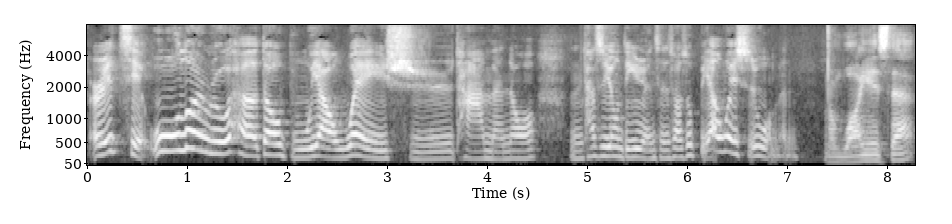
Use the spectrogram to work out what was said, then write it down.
而且无论如何都不要喂食他们哦。嗯，他是用第一人称说，说不要喂食我们。And why is that?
